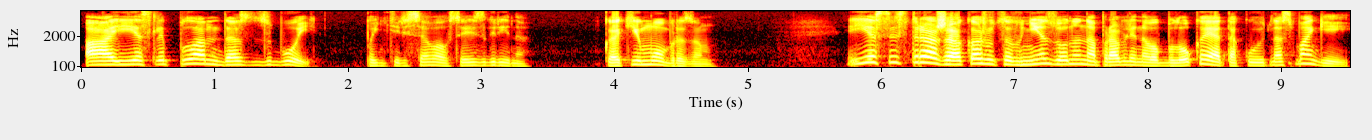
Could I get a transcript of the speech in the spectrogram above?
«А если план даст сбой?» – поинтересовался Изгрина. «Каким образом?» «Если стражи окажутся вне зоны направленного блока и атакуют нас магией».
